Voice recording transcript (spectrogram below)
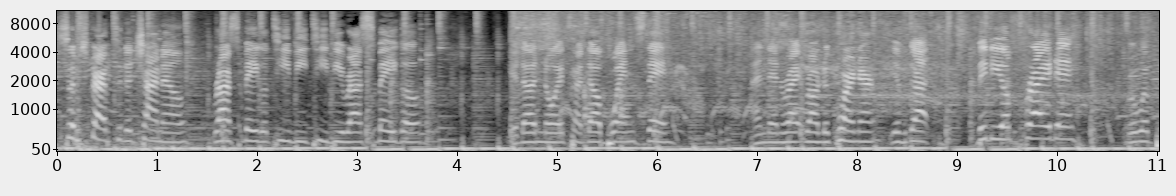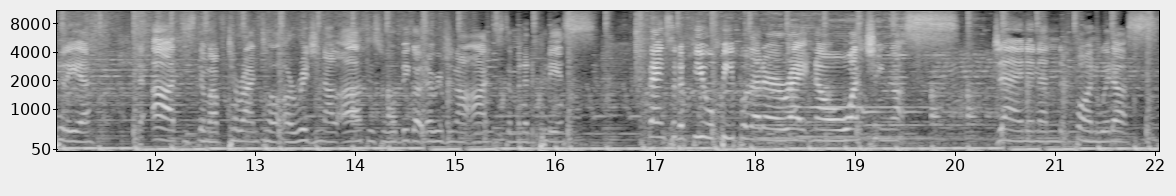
Subscribe to the channel, Ras Bagel TV, TV Ras Bagel. You don't know it's a Dub Wednesday. And then right round the corner, you've got Video Friday, where we play the artist of Toronto, original artists. We will big up the original artist in the place. Thanks to the few people that are right now watching us, joining and the fun with us.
